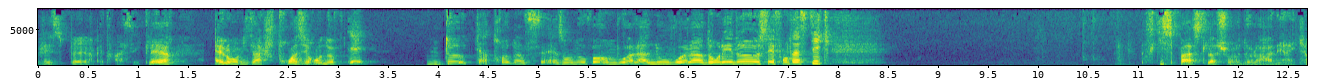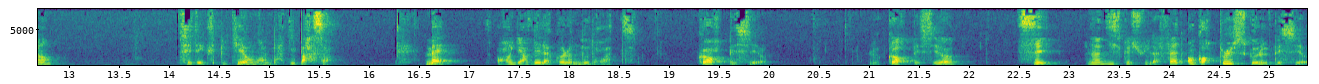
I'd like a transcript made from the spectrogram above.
j'espère être assez clair, elle envisage 3,09 et 2,96 en novembre. Voilà, nous voilà dans les deux, c'est fantastique. Ce qui se passe là sur le dollar américain, c'est expliqué en grande partie par ça. Mais, regardez la colonne de droite. Corps PCE. Le corps PCE, c'est l'indice que suit la Fed, encore plus que le PCE.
